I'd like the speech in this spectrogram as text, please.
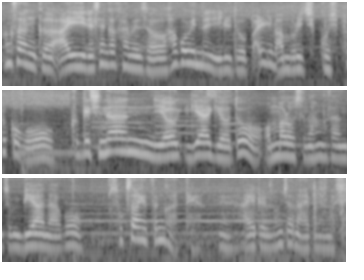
항상 그 아이를 생각하면서 하고 있는 일도 빨리 마무리 짓고 싶을 거고 그게 지난 이야- 이야기여도 엄마로서는 항상 좀 미안하고 속상했던 것 같아요. 예, 아이를 혼자 놔야 되는 것이.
